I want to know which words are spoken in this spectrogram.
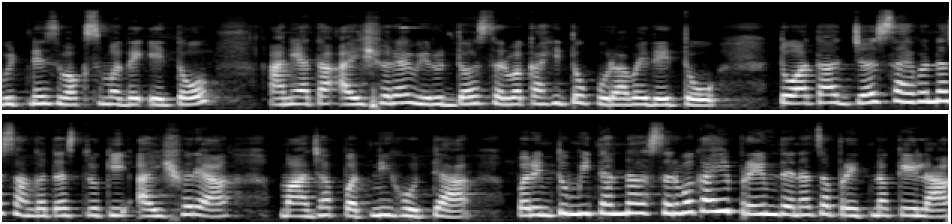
विटनेस बॉक्समध्ये येतो. आणि आता ऐश्वर्याविरुद्ध सर्व काही तो पुरावे देतो. तो आता जज साहेबांना सांगत असतो की ऐश्वर्या माझ्या पत्नी होत्या परंतु मी त्यांना सर्व काही प्रेम देण्याचा प्रयत्न केला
